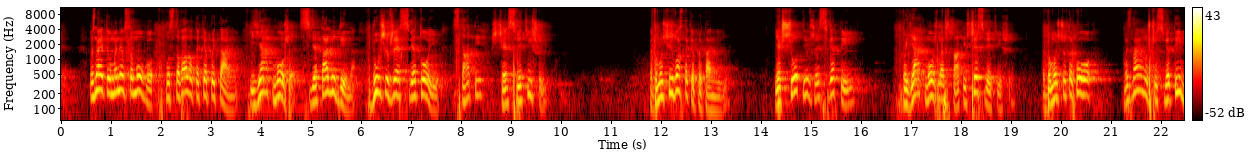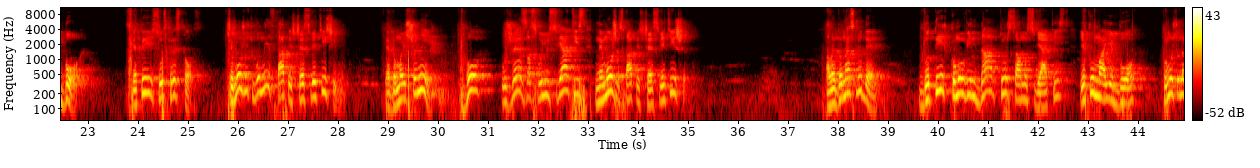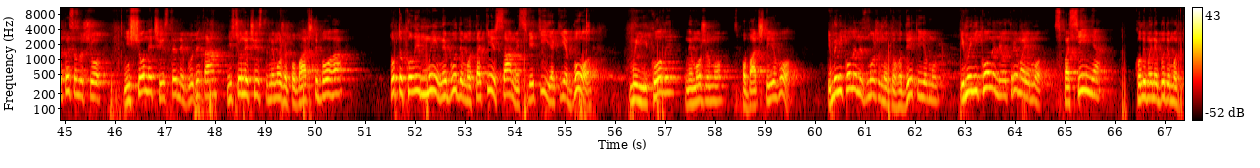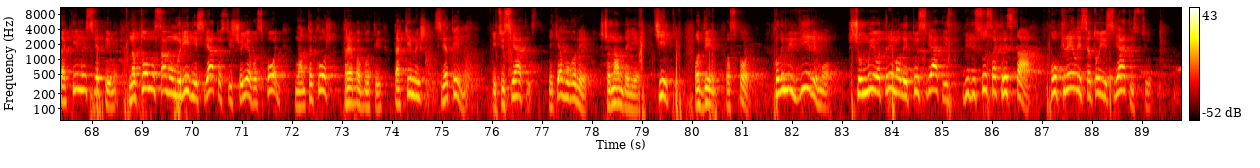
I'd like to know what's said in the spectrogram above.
Ви знаєте, у мене в самого поставало таке питання: як може свята людина, бувши вже святою, стати ще святішою? Я думаю, що і у вас таке питання є. Якщо ти вже святий, то як можна стати ще святішим? Я думаю, що такого ми знаємо, що святий Бог, святий Ісус Христос. Чи можуть вони стати ще святішими? Я думаю, що ні. Бог уже за свою святість не може стати ще святішим. Але до нас, людей, до тих, кому Він дав ту ж саму святість, яку має Бог, тому що написано, що ніщо нечисте не буде там, ніщо нечисте не може побачити Бога. Тобто, коли ми не будемо такі ж самі святі, як є Бог, ми ніколи не можемо побачити Його. І ми ніколи не зможемо догодити Йому. І ми ніколи не отримаємо спасіння, коли ми не будемо такими святими. На тому самому рівні святості, що є Господь, нам також треба бути такими ж святими. І цю святість, як я говорив, що нам дає тільки один Господь. Коли ми віримо, що ми отримали ту святість від Ісуса Христа, покрилися тою святістю,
